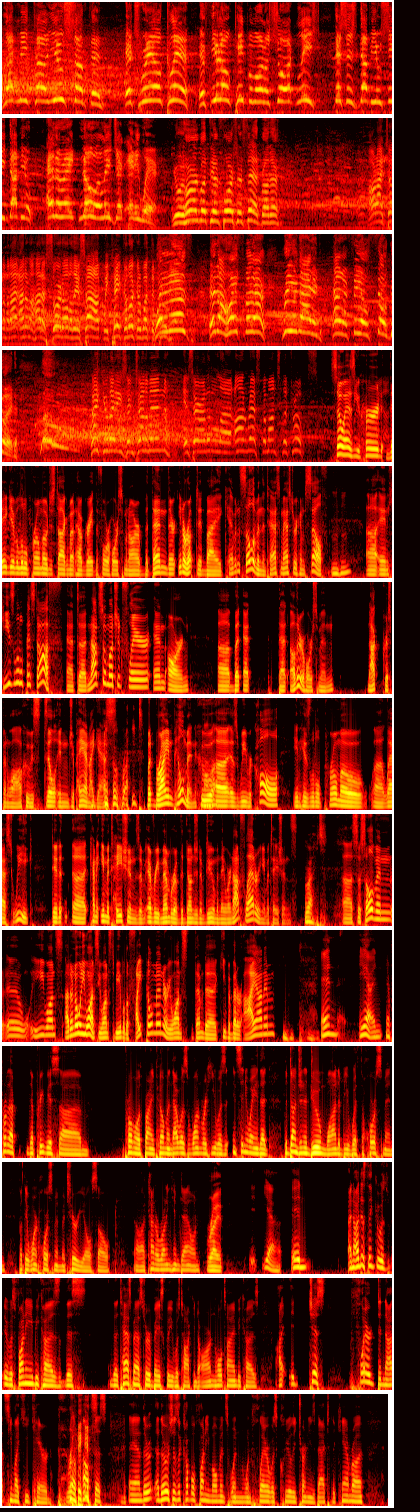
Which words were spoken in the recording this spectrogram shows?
let me tell you something. It's real clear. If you don't keep him on a short leash, this is WCW, and there ain't no Allegiant anywhere. You heard what the enforcer said, brother. All right, gentlemen, I, I don't know how to sort all of this out. We take a look at what the What two- it is, is the horsemen are reunited, and it feels so good. Thank you, ladies and gentlemen. Is there a little uh, unrest amongst the troops? So, as you heard, they give a little promo just talking about how great the Four Horsemen are, but then they're interrupted by Kevin Sullivan, the Taskmaster himself. Mhm. Uh, and he's a little pissed off at uh, not so much at Flair and Arn, uh, but at that other horseman, not Chris Benoit, who's still in Japan, I guess. Right. But Brian Pillman, who, Uh-huh. uh, as we recall in his little promo uh, last week, did uh, kind of imitations of every member of the Dungeon of Doom, and they were not flattering imitations. Right. Uh, so Sullivan, uh, he wants, I don't know what he wants. He wants to be able to fight Pillman, or he wants them to keep a better eye on him. And yeah, and, and from that the previous um, promo with Brian Pillman, that was one where he was insinuating that the Dungeon of Doom wanted to be with the Horsemen, but they weren't Horsemen material, so uh, kind of running him down. Right. Yeah, and and I just think it was it was funny because this the Taskmaster basically was talking to Arn the whole time because I it just Flair did not seem like he cared Right. about this, and there there was just a couple funny moments when when Flair was clearly turning his back to the camera.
